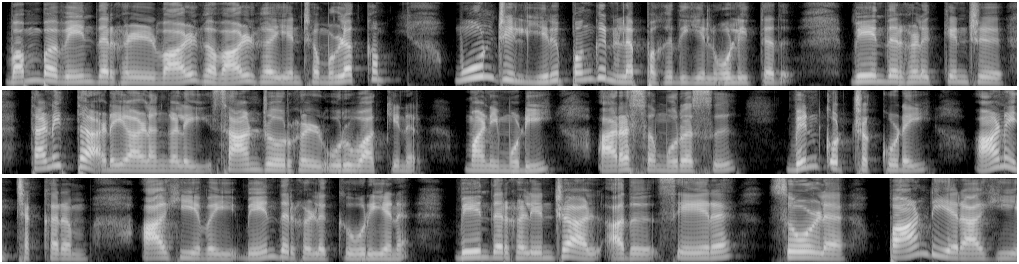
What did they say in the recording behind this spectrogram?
வம்ப வேந்தர்கள் வாழ்க வாழ்க என்ற முழக்கம் மூன்றில் இரு பங்கு நிலப்பகுதியில் ஒலித்தது. வேந்தர்களுக்கென்று தனித்த அடையாளங்களை சான்றோர்கள் உருவாக்கினர். மணிமுடி அரச முரசு வெண்கொற்றக்குடை ஆணை சக்கரம் ஆகியவை வேந்தர்களுக்கு உரியன. வேந்தர்கள் என்றால் அது சேர சோழ பாண்டியராகிய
